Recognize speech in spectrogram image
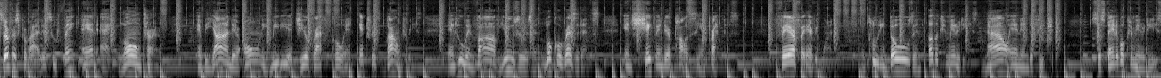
Service providers who think and act long term and beyond their own immediate geographical and interest boundaries, and who involve users and local residents in shaping their policy and practice. fair for everyone, including those in other communities now and in the future. Sustainable communities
